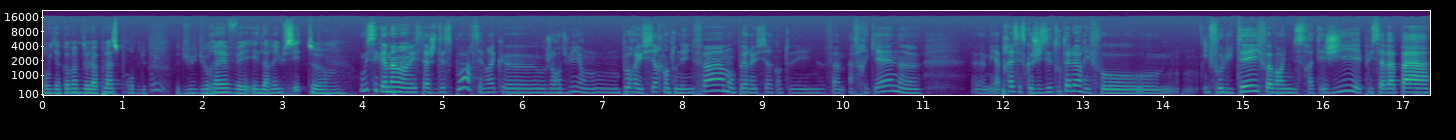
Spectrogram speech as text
Donc il y a quand même de la place pour du, du, rêve et, de la réussite. Oui, c'est quand même un message d'espoir. C'est vrai qu'aujourd'hui, on, peut réussir quand on est une femme, on peut réussir quand on est une femme africaine. Euh, mais après, c'est ce que je disais tout à l'heure, il faut, il faut lutter, il faut avoir une stratégie, et puis ça va pas,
